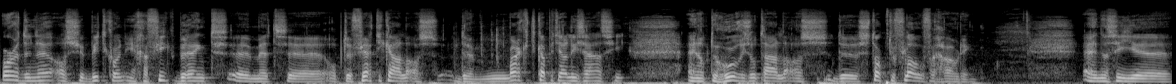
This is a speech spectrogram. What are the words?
ordenen. Als je bitcoin in grafiek brengt uh, met uh, op de verticale as de marktkapitalisatie en op de horizontale as de stock-to-flow verhouding. En dan zie je,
